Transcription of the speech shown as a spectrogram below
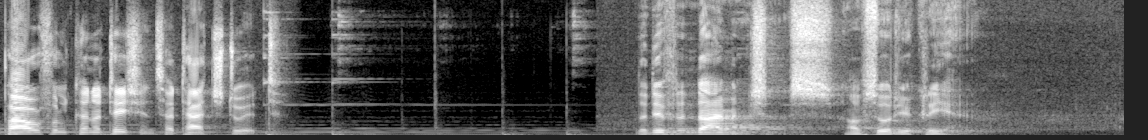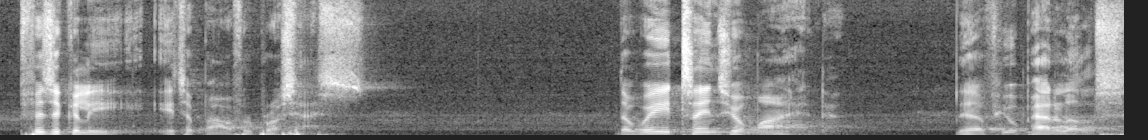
powerful connotations attached to it. The different dimensions of Surya Kriya Physically, it's a powerful process. The way it trains your mind, there are few parallels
